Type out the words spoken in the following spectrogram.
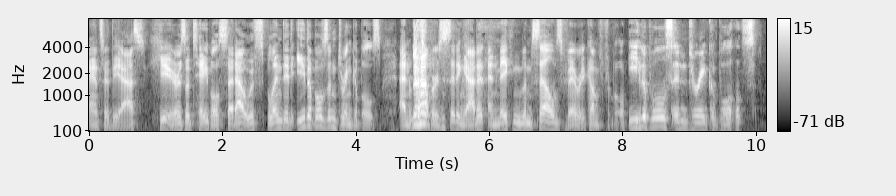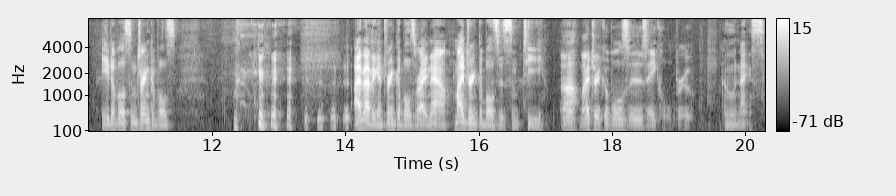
Answered the ass. Here's a table set out with splendid eatables and drinkables, and robbers sitting at it and making themselves very comfortable. Eatables and drinkables. Eatables and drinkables. I'm having a drinkables right now. My drinkables is some tea. Ah, my drinkables is a cold brew. Ooh, nice.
